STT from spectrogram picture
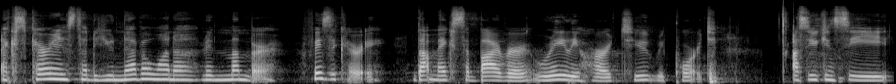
experience that you never want to remember physically. That makes survivor really hard to report as you can see,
